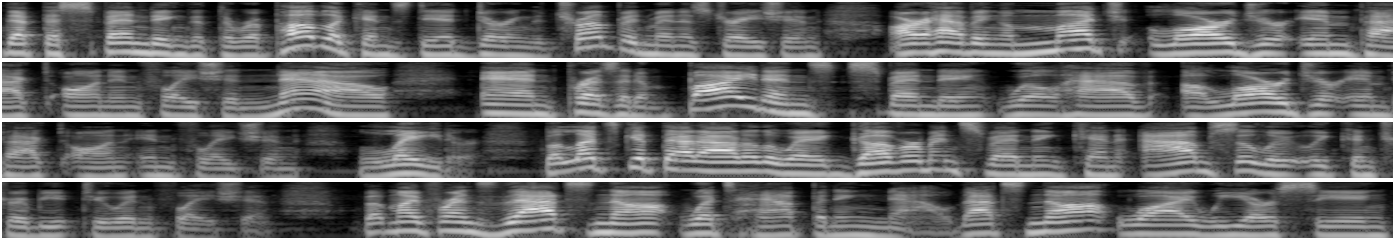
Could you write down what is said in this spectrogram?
that the spending that the Republicans did during the Trump administration are having a much larger impact on inflation now And President Biden's spending will have a larger impact on inflation later. But let's get that out of the way. Government spending can absolutely contribute to inflation. But my friends, that's not what's happening now. That's not why we are seeing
